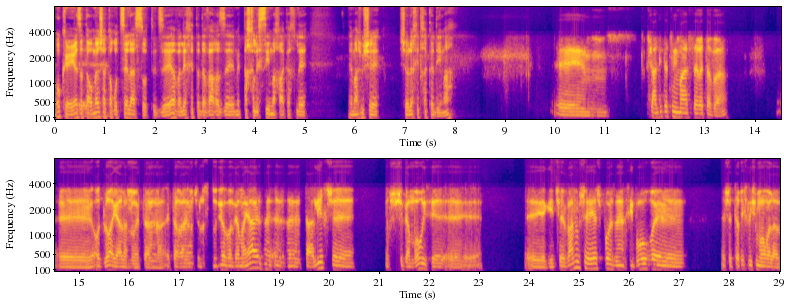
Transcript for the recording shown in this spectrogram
אוקיי, אז אתה אה, אומר שאתה רוצה לעשות את זה, אבל איך את הדבר הזה מתכלסים אחר כך למשהו ש... שהולך איתך קדימה? אמ, שאלתי את עצמי מה הסרט הבא. אה, עוד לא היה לנו את, ה, את הרעיון של הסטודיו, אבל גם היה איזה, איזה תהליך שאני חושב שגם מוריס אה, אה, אה, יגיד, שהבנו שיש פה איזה חיבור שצריך לשמור עליו.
